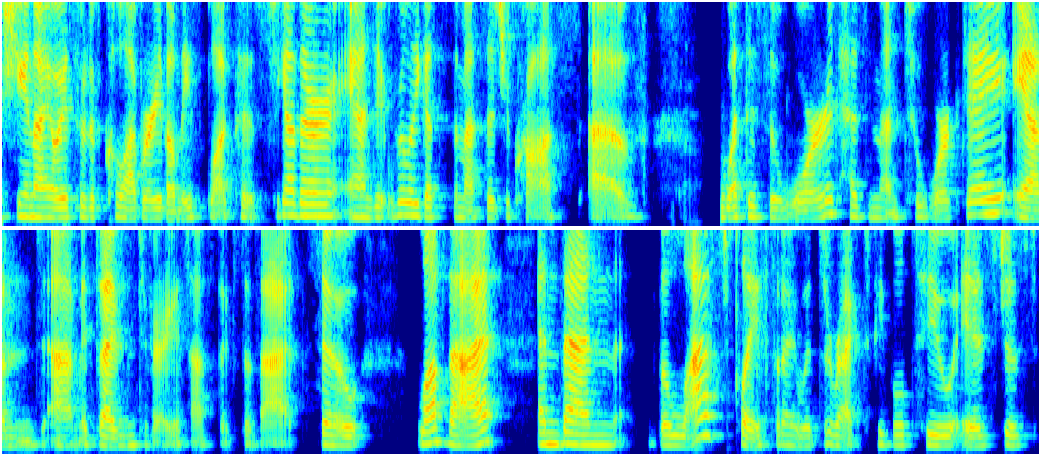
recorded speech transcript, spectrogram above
she and I always sort of collaborate on these blog posts together. And it really gets the message across of what this award has meant to Workday. And um, it dives into various aspects of that. So, love that. And then the last place that I would direct people to is just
